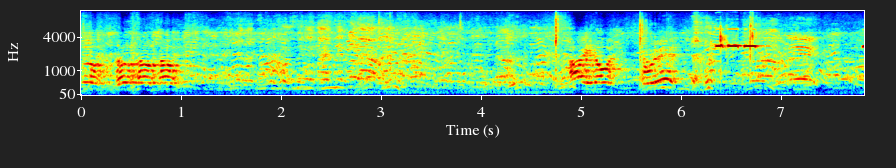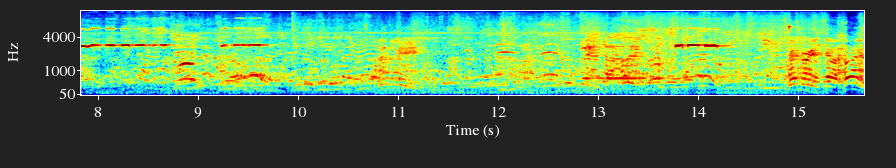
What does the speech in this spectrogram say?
Dừng dừng dừng hai đôi, chú ý. Henry, nghỉ. Nghỉ nhả dây. Lên nghỉ nhả dây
